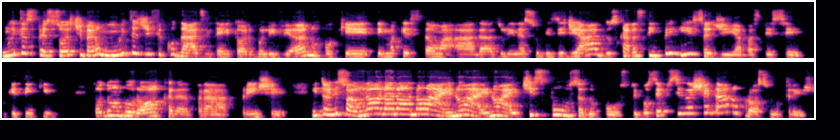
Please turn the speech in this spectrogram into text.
muitas pessoas tiveram muitas dificuldades em território boliviano, porque tem uma questão, a, a gasolina é subsidiada, os caras têm preguiça de abastecer, porque tem que toda uma burocrata para preencher. Então eles falam: não, não, não, não há, não há, não há, te expulsa do posto e você precisa chegar no próximo trecho.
